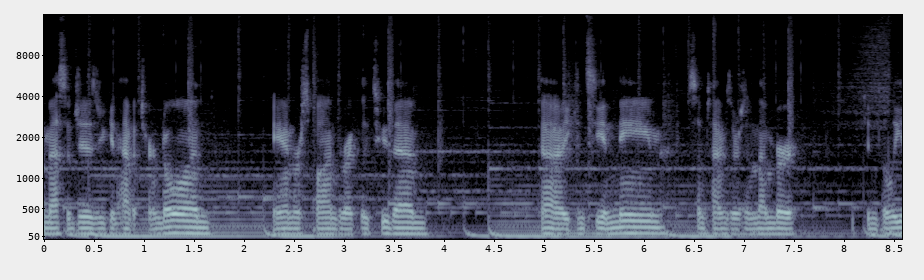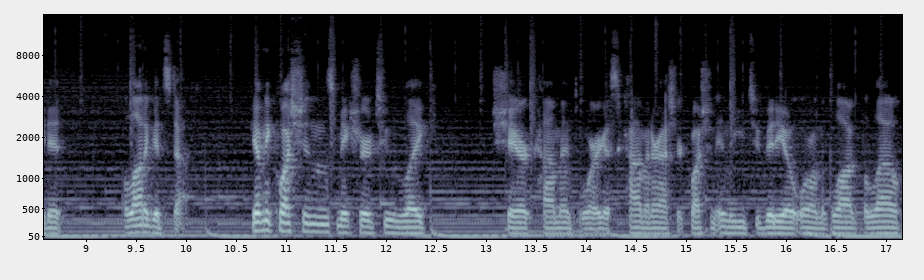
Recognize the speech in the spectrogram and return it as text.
Messages, you can have it turned on and respond directly to them. Uh, you can see a name. Sometimes there's a number. You can delete it. A lot of good stuff. If you have any questions, make sure to like, share, comment, or I guess comment or ask your question in the YouTube video or on the blog below.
